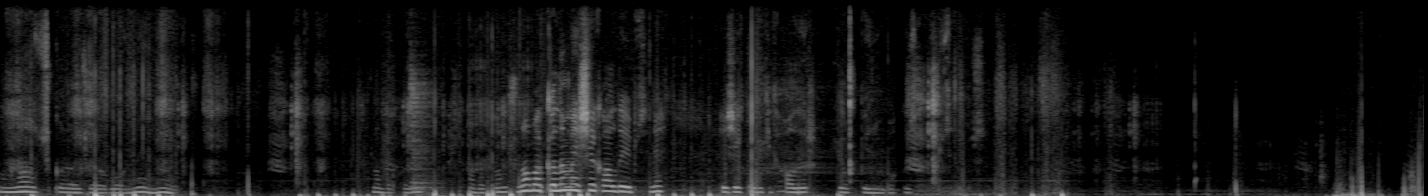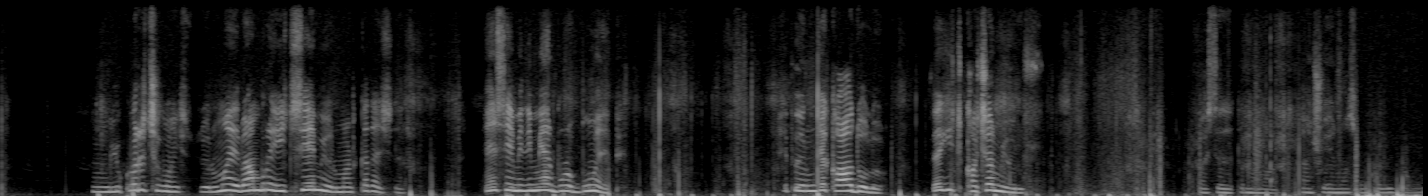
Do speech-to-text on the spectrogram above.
Ne çıkar acaba? Ne ne? Şuna bakalım. Şuna bakalım. Şuna bakalım. Eşek aldı hepsini. Eşek tabii ki de alır. Yok benim bakacağım. Güzelmiş. Hmm, yukarı çıkmak istiyorum. Hayır ben burayı hiç sevmiyorum arkadaşlar. En sevmediğim yer bura, bu map. Hep örümcek ağ dolu. Ve hiç kaçamıyoruz. Başladı tamam abi. Ben şu elmas bakalım.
